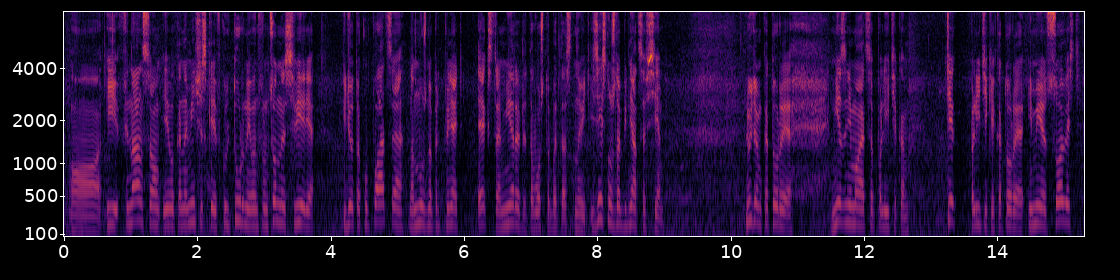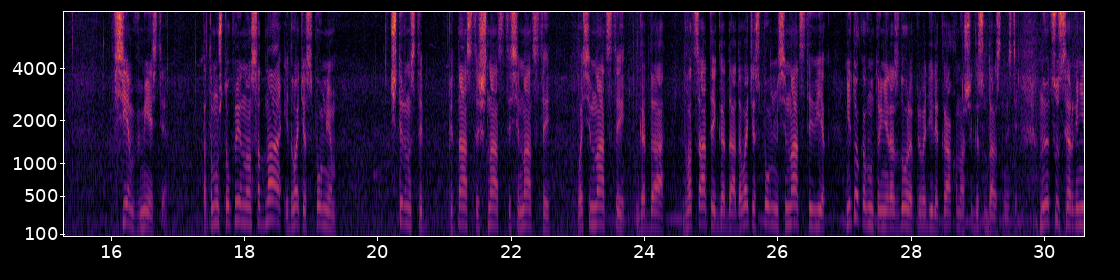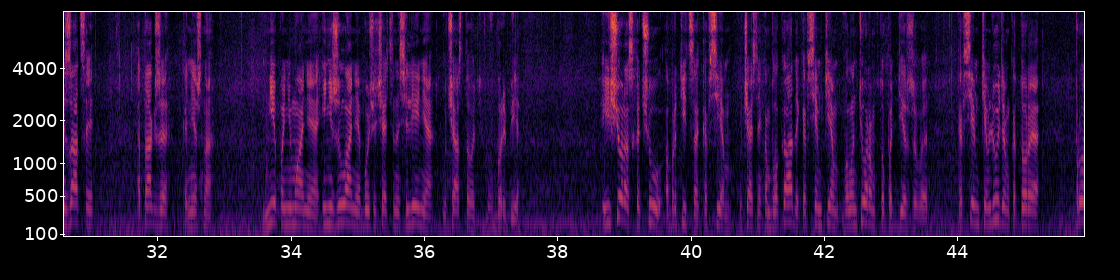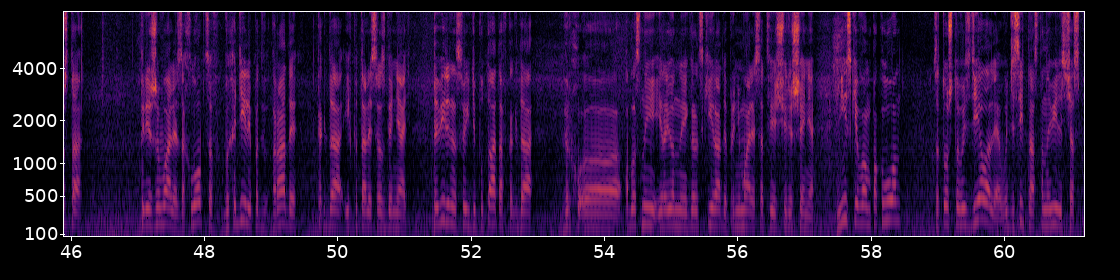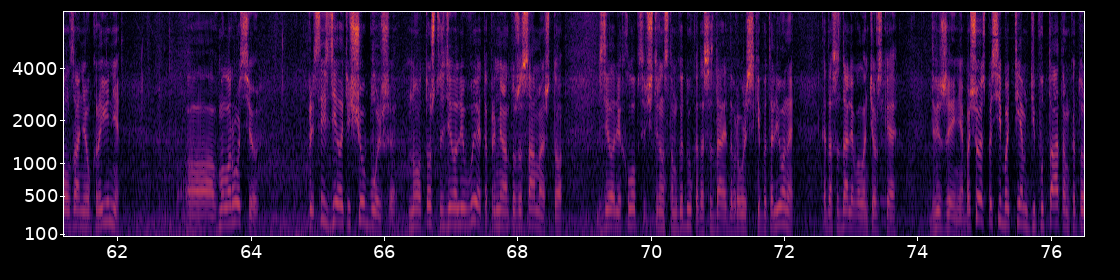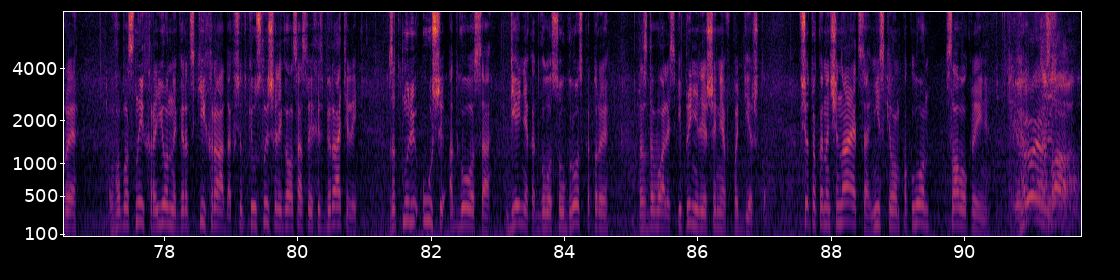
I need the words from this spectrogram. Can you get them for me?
а, и в финансовом, и в экономической, и в культурной, и в информационной сфере идет оккупация, нам нужно предпринять экстра меры для того, чтобы это остановить. И здесь нужно объединяться всем. Людям, которые не занимаются политиком, те политики, которые имеют совесть, всем вместе. Потому что Украина у нас одна, и давайте вспомним 14, 15, 16, 17, 18 года, 20 года. Давайте вспомним 17 век. Не только внутренние раздоры приводили к краху нашей государственности, но и отсутствие организации, а также, конечно, непонимание и нежелание большей части населения участвовать в борьбе. И еще раз хочу обратиться ко всем участникам блокады, ко всем тем волонтерам, кто поддерживает, ко всем тем людям, которые просто переживали за хлопцев, выходили под рады, когда их пытались разгонять, давили на своих депутатов, когда верхо- э, областные и районные городские рады принимали соответствующие решения. Низкий вам поклон за то, что вы сделали. Вы действительно остановили сейчас сползание Украине э, в Малороссию. Предстоит сделать еще больше, но то, что сделали вы, это примерно то же самое, что сделали хлопцы в 2014 году, когда создали добровольческие батальоны, когда создали волонтерское движение. Большое спасибо тем депутатам, которые в областных, районных, городских радах все-таки услышали голоса своих избирателей, заткнули уши от голоса денег, от голоса угроз, которые раздавались, и приняли решение в поддержку. Все только начинается. Низкий вам поклон. Слава Украине! Героям слава!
